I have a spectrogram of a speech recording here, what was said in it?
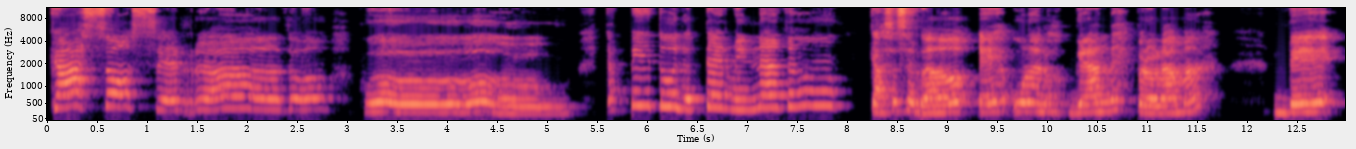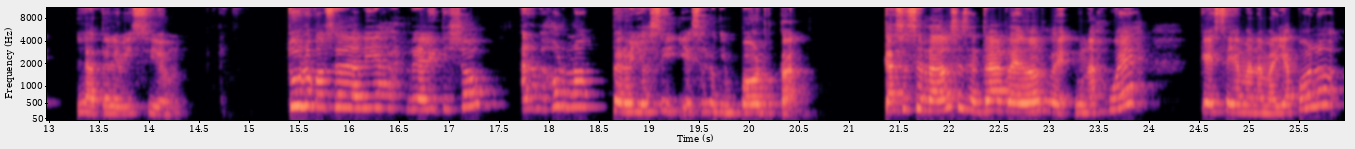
Caso cerrado. capítulo terminado. Caso cerrado es uno de los grandes programas de la televisión. ¿Tú lo considerarías reality show? A lo mejor no, pero yo sí, y eso es lo que importa. Caso cerrado se centra alrededor de una juez que se llama Ana María Polo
